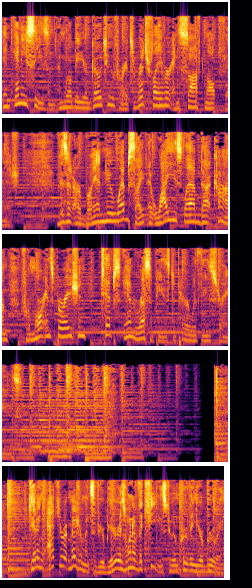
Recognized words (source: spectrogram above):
in any season and will be your go-to for its rich flavor and soft malt finish. Visit our brand new website at yeastlab.com for more inspiration, tips, and recipes to pair with these strains. Getting accurate measurements of your beer is one of the keys to improving your brewing.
